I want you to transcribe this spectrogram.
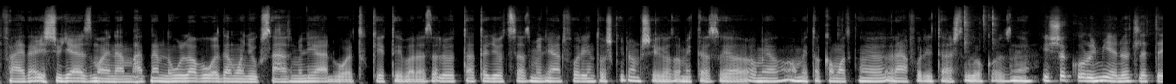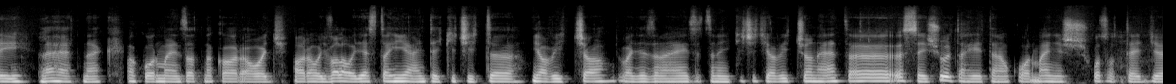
fájda, és ugye ez majdnem, hát nem nulla volt, de mondjuk 100 milliárd volt két évvel ezelőtt, tehát egy 500 milliárd forintos különbség az, amit, ez, ami, amit a kamat ráfordítást tud okozni. És akkor, hogy milyen ötletei lehetnek a kormányzatnak arra, hogy, arra, hogy valahogy ezt a hiányt egy kicsit javítsa, vagy ezen a helyzeten egy kicsit javítson, hát össze is ült a héten a kormány, és hozott egy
